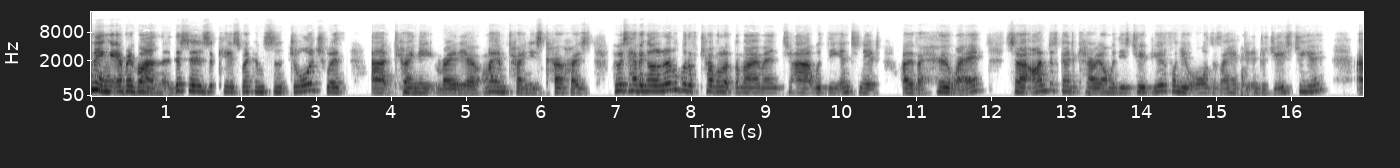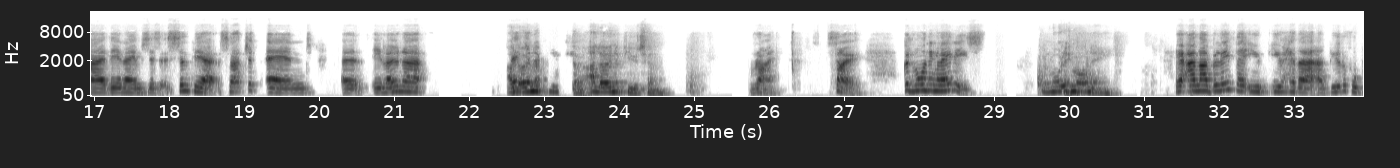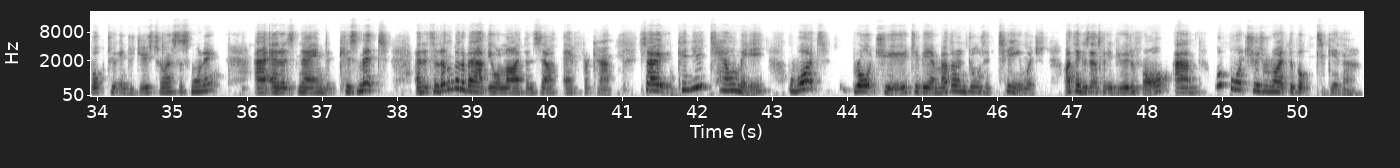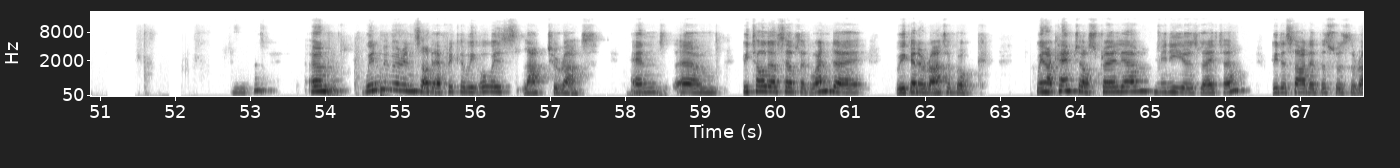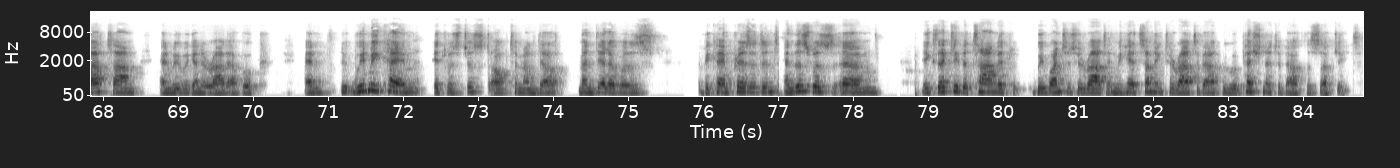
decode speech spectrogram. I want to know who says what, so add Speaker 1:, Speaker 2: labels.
Speaker 1: Good morning, everyone. This is Kes Wickham St. George with uh, Tony Radio. I am Tony's co host, who is having a little bit of trouble at the moment uh, with the internet over her way. So I'm just going to carry on with these two beautiful new authors I have to introduce to you. Uh, their names is Cynthia Sachit and uh, Ilona.
Speaker 2: Alona Putum. Alona Putum.
Speaker 1: Right. So, good morning, ladies.
Speaker 2: Good morning. Good morning.
Speaker 1: Yeah, and I believe that you you have a, a beautiful book to introduce to us this morning, uh, and it's named Kismet, and it's a little bit about your life in South Africa. So, can you tell me what brought you to be a mother and daughter team, which I think is absolutely beautiful? Um, what brought you to write the book together?
Speaker 2: Um, when we were in South Africa, we always liked to write, and um, we told ourselves that one day we're going to write a book. When I came to Australia many years later, we decided this was the right time and we were going to write our book. And when we came, it was just after Mandela, Mandela was became president, and this was um, exactly the time that we wanted to write, and we had something to write about. We were passionate about the subject.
